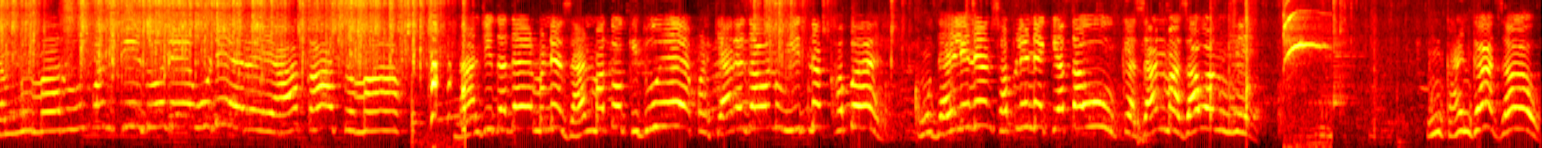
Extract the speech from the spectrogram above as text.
એમનું મારું પંખી દોડે ઉડે રે આકાશમાં. નાનજી દાદાએ મને જાનમાં તો કીધું હે પણ ક્યારે જવાનું ઈ જ ન ખબર. હું દૈલીને ને સપલીને કહેતા હું કે જાનમાં જવાનું હે. હું કાઈન ગા જાઉં.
